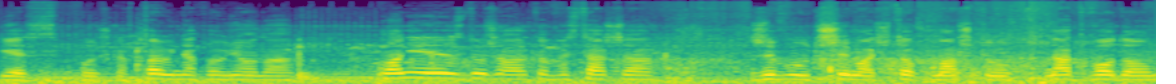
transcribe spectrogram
jest poduszka w pełni napełniona. Ona nie jest duża, ale to wystarcza, żeby utrzymać top masztu nad wodą.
